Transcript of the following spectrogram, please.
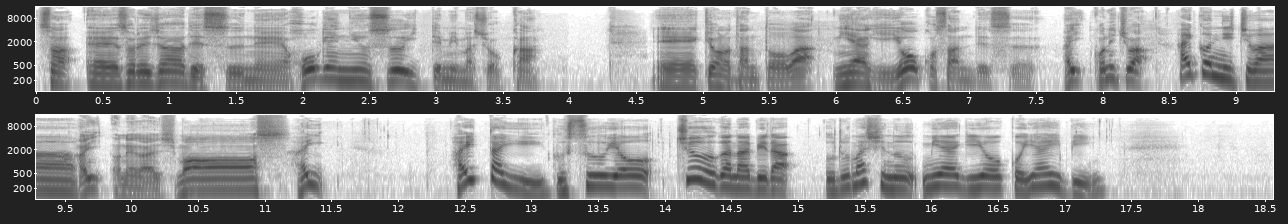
さあ、えー、それじゃあですね方言ニュースいってみましょうか、えー、今日の担当は宮城陽子さんです。はいこんにちは。はいこんにちは。はいお願いします。はい。はいたいぐすうよ中がなびらうるま市の宮城陽子やいびん。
